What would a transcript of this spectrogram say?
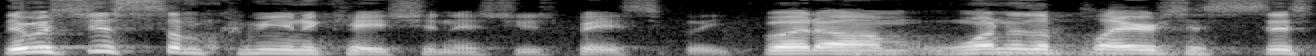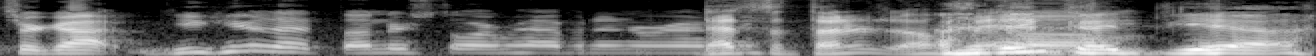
there was just some communication issues basically but um one of the players his sister got do you hear that thunderstorm happening around That's here? the thunder. Oh, I think. Um, I, yeah.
